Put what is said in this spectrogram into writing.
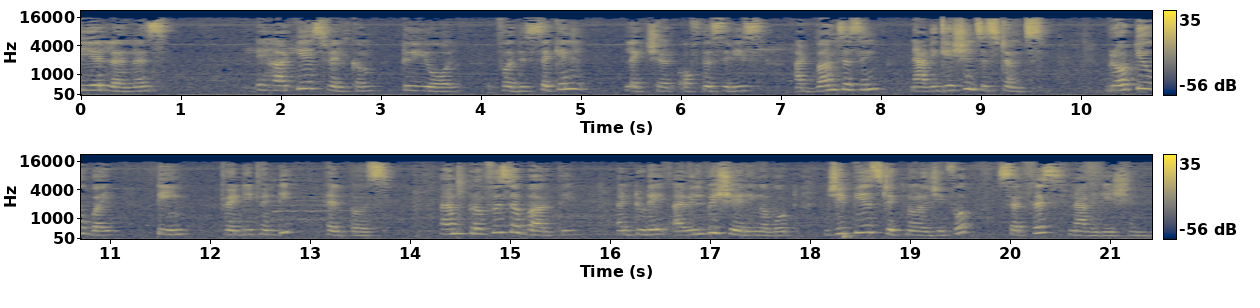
Dear learners, a heartiest welcome to you all for this second lecture of the series Advances in Navigation Systems brought to you by Team 2020 Helpers. I am Professor Bharati and today I will be sharing about GPS technology for surface navigation.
